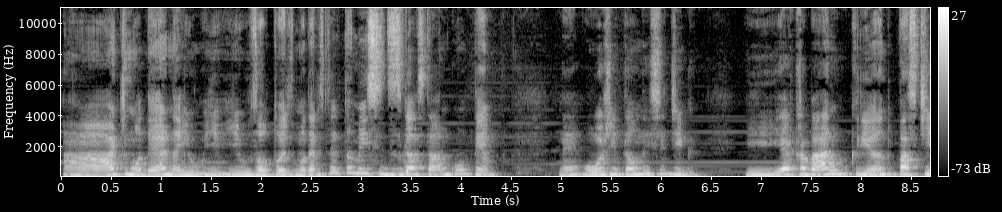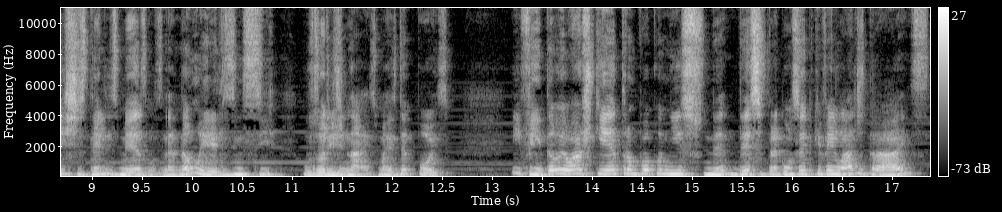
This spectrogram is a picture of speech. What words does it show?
a arte moderna e, e, e, os autores modernos também se desgastaram com o tempo. Né? Hoje, então, nem se diga. E, e acabaram criando pastiches deles mesmos, né? não eles em si, os originais, mas depois. Enfim, então eu acho que entra um pouco nisso, né? desse preconceito que vem lá de trás,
